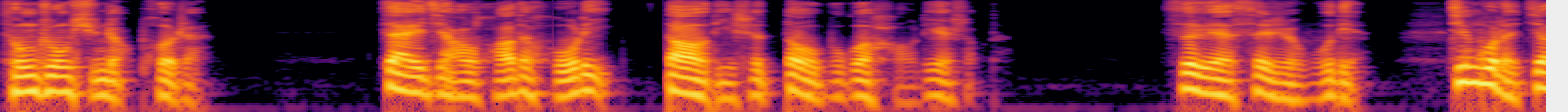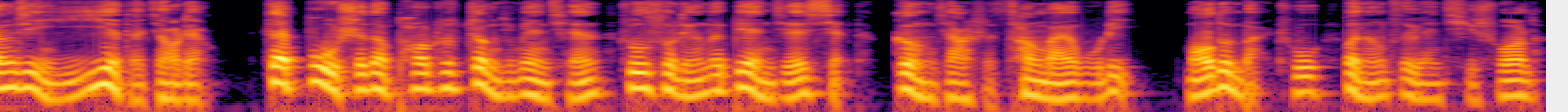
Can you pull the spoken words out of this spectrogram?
从中寻找破绽。再狡猾的狐狸，到底是斗不过好猎手的。四月四日五点，经过了将近一夜的较量，在不时地抛出证据面前，朱素玲的辩解显得更加是苍白无力，矛盾百出，不能自圆其说了。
